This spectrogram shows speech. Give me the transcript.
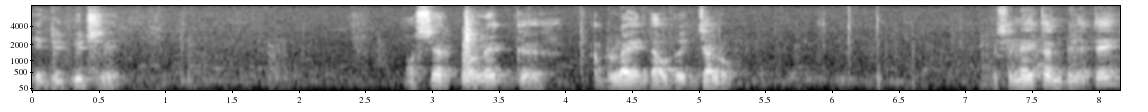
et du budget, mon cher collègue Abdoulaye Daoud Diallo, M. Nathan Billeté,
